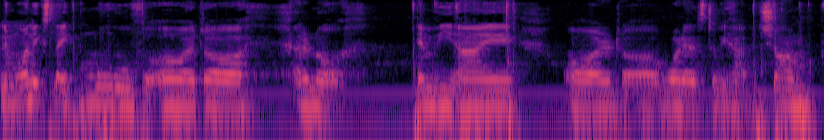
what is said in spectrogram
mnemonics like move or uh, I don't know MVI or uh, what else do we have? Jump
